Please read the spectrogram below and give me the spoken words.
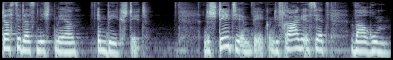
dass dir das nicht mehr im Weg steht. Und es steht dir im Weg. Und die Frage ist jetzt, warum?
